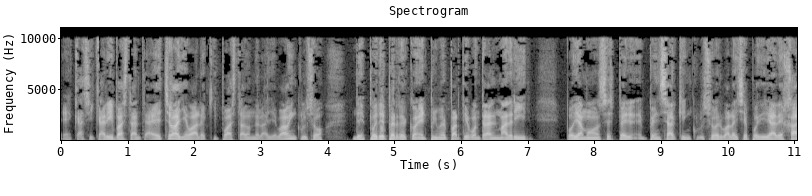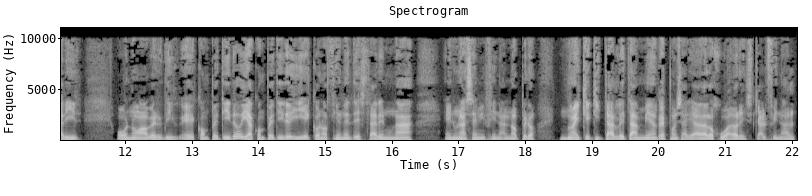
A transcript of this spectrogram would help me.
eh, Casicari bastante ha hecho, ha llevado al equipo hasta donde lo ha llevado, incluso después de perder con el primer partido contra el Madrid, podíamos pensar que incluso el Balay se podría dejar ir o no haber eh, competido y ha competido y eh, con opciones de estar en una en una semifinal, ¿no? Pero no hay que quitarle también responsabilidad a los jugadores, que al final,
